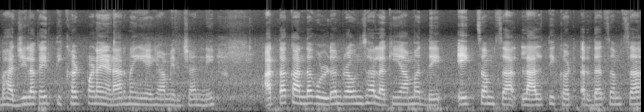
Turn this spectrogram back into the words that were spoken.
भाजीला काही तिखटपणा येणार नाही आहे ह्या मिरच्यांनी. आता कांदा गोल्डन ब्राऊन झाला की यामध्ये एक चमचा लाल तिखट अर्धा चमचा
